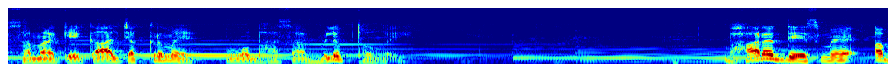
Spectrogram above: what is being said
समय के काल चक्र में वो भाषा विलुप्त हो गई। भारत देश में अब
